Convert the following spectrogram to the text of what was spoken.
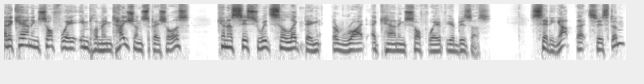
An accounting software implementation specialist can assist with selecting the right accounting software for your business, setting up that system,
